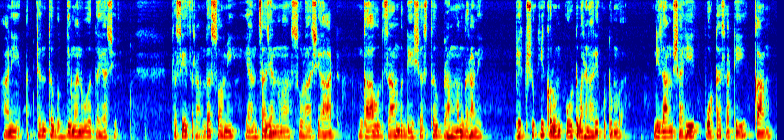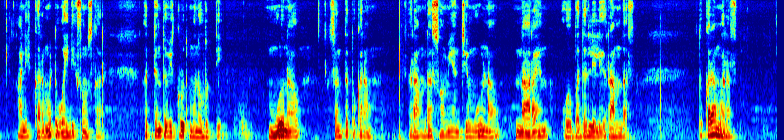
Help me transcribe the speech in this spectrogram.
आणि अत्यंत बुद्धिमान व दयाशील. तसेच रामदास स्वामी यांचा जन्म सोळाशे आठ गाव जांब देशस्थ ब्राह्मण घराणे भिक्षुकी करून पोट भरणारे कुटुंब निजामशाही पोटासाठी काम आणि कर्मट वैदिक संस्कार अत्यंत विकृत मनोवृत्ती. मूळ नाव संत तुकाराम. रामदास स्वामी यांचे मूळ नाव नारायण व बदललेले रामदास. तुकाराम महाराज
